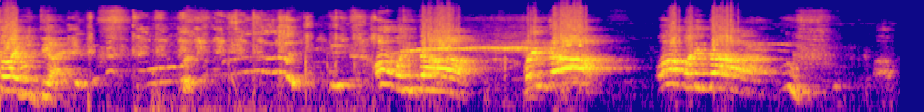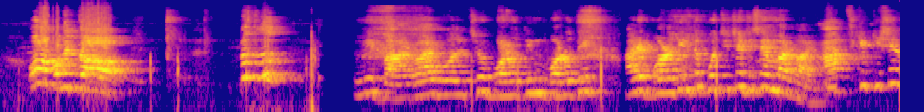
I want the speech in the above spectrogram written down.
বলে বুদ্ধি হয় ও প্রদীপদা উফ, ও প্রদীপদা তুমি বারবার বলছো বড়দিন বড়দিন। আরে বড়দিন তো পঁচিশে ডিসেম্বর হয়। আজকে কিসের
